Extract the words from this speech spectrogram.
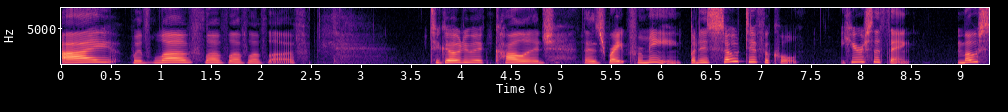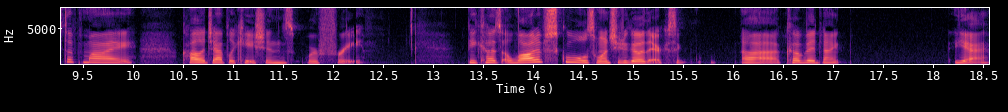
I would love, love, love, love, love to go to a college that is right for me, but it's so difficult. Here's the thing most of my college applications were free because a lot of schools want you to go there because uh, COVID 19. Yeah.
